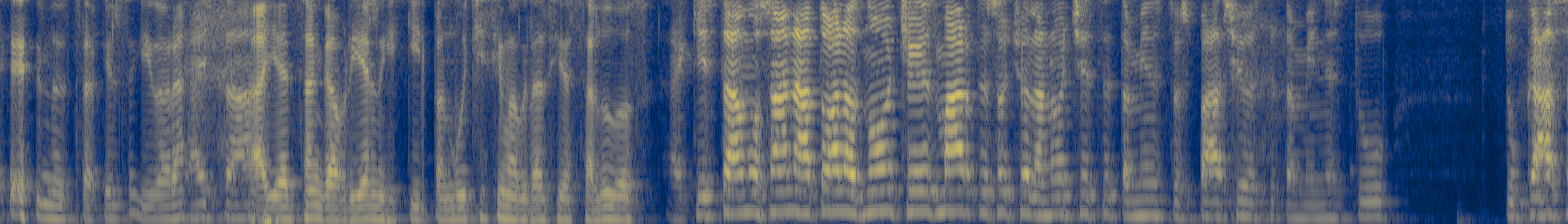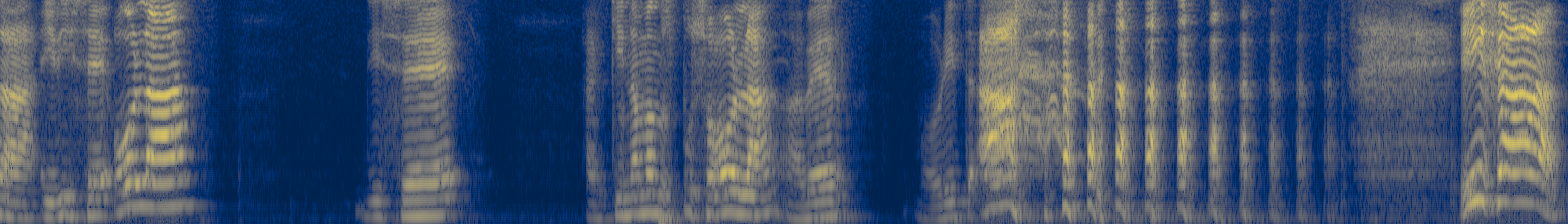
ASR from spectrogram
Nuestra fiel seguidora. Ahí está. Allá en San Gabriel, en Jiquilpan. Muchísimas gracias. Saludos. Aquí estamos, Ana, todas las noches, martes 8 de la noche. Este también es tu espacio, este también es tu, tu casa. Y dice, hola. Dice, aquí nada más nos puso hola. A ver, ahorita. ¡Ah! ¡Hija!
